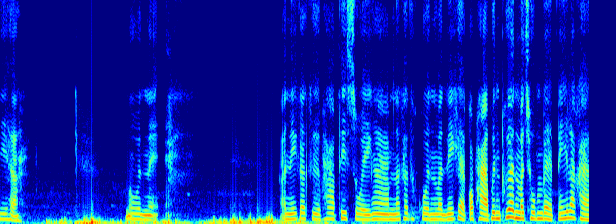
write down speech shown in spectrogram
นี่ค่ะนู่นเนี่ยอันนี้ก็คือภาพที่สวยงามนะคะ ทุกคนวันนี้แขกก็พาเพื่อนๆมาชมแบบนี้ละค่ะ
